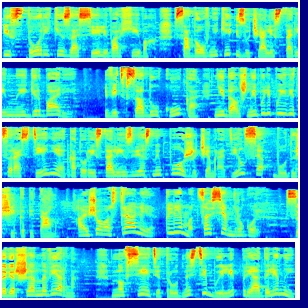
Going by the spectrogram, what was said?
Историки засели в архивах, садовники изучали старинные гербарии. Ведь в саду Кука не должны были появиться растения, которые стали известны позже, чем родился будущий капитан. А еще в Австралии климат совсем другой. Совершенно верно. Но все эти трудности были преодолены.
